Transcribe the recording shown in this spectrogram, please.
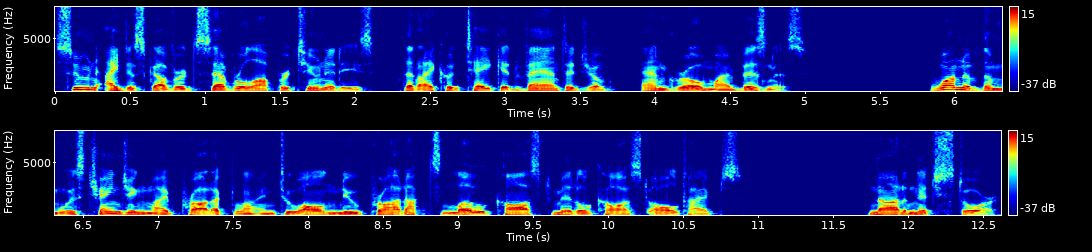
Soon I discovered several opportunities that I could take advantage of and grow my business. One of them was changing my product line to all new products low cost, middle cost, all types. Not a niche store.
